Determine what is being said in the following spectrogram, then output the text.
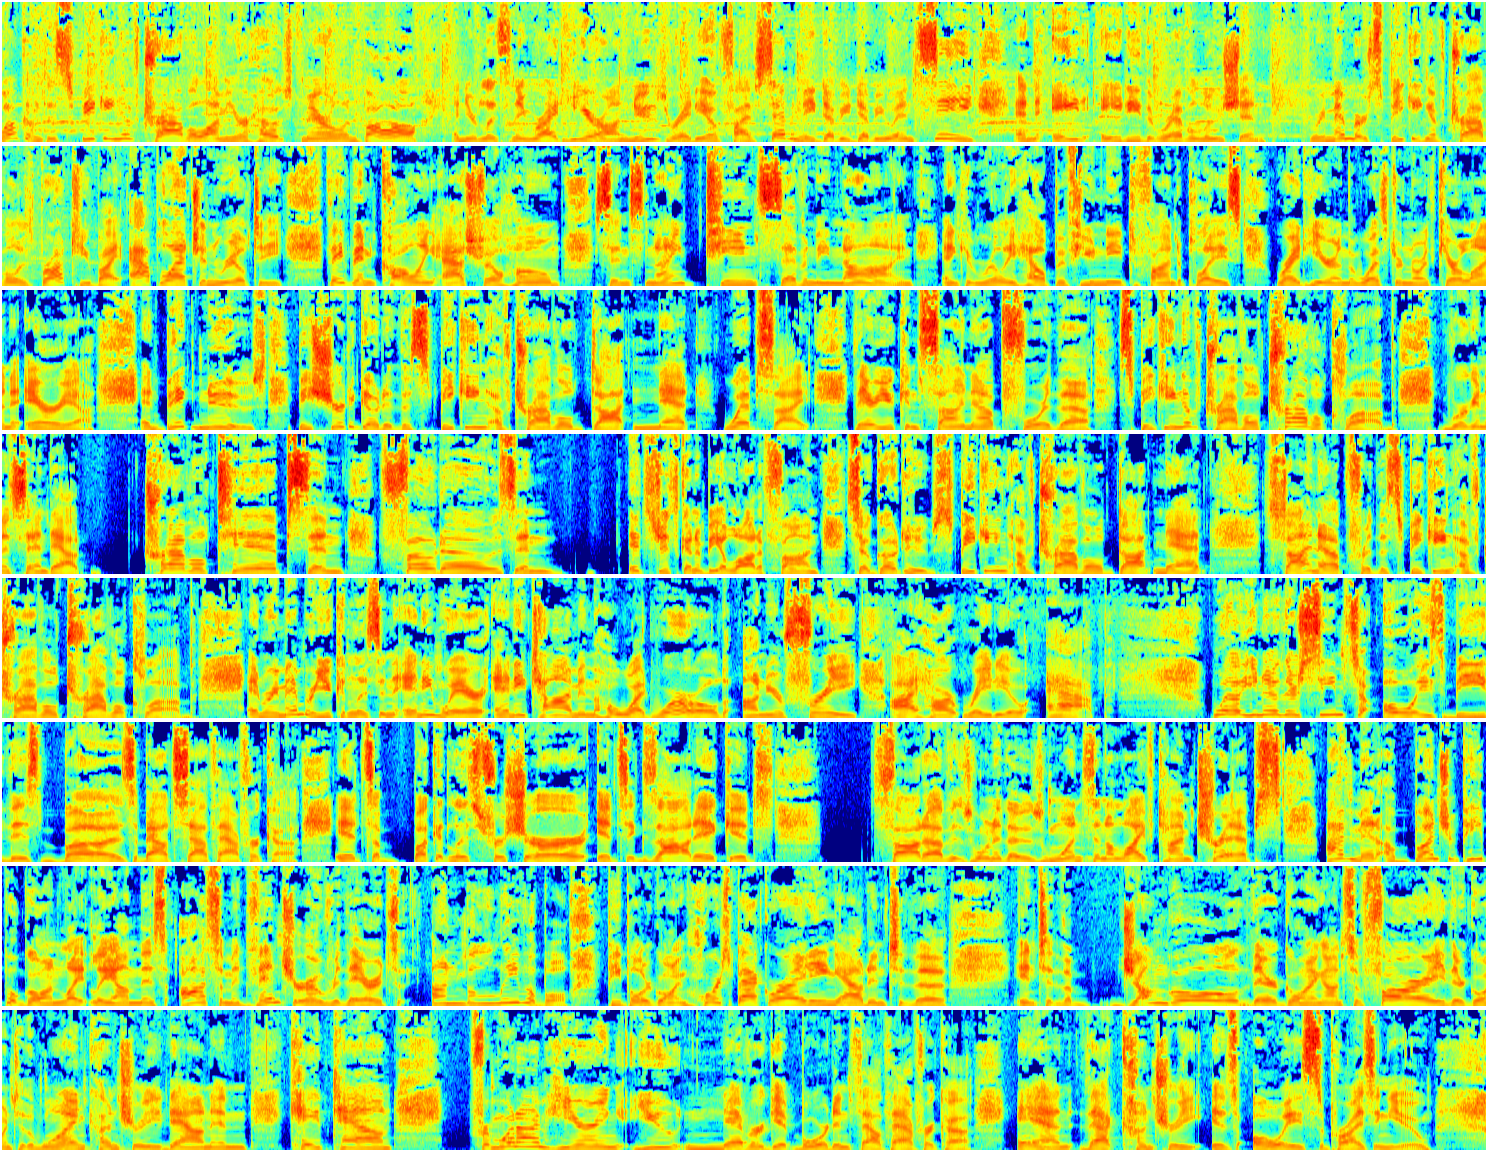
Welcome to Speaking of Travel. I'm your host, Marilyn Ball, and you're listening right here on News Radio 570 WWNC and 880 The Revolution. Remember, Speaking of Travel is brought to you by Appalachian Realty. They've been calling Asheville home since 1979 and can really help if you need to find a place right here in the Western North Carolina area. And big news, be sure to go to the speakingoftravel.net website. There you can sign up for the Speaking of Travel Travel Club. We're going to send out travel tips and photos and it's just going to be a lot of fun. So go to speakingoftravel.net, sign up for the Speaking of Travel Travel Club. And remember, you can listen anywhere, anytime in the whole wide world on your free iHeartRadio app. Well, you know, there seems to always be this buzz about South Africa. It's a bucket list for sure. It's exotic. It's thought of as one of those once in a lifetime trips. I've met a bunch of people going lately on this awesome adventure over there. It's unbelievable. People are going horseback riding out into the into the jungle. They're going on safari. They're going to the wine country down in Cape Town. From what I'm hearing, you never get bored in South Africa, and that country is always surprising you.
